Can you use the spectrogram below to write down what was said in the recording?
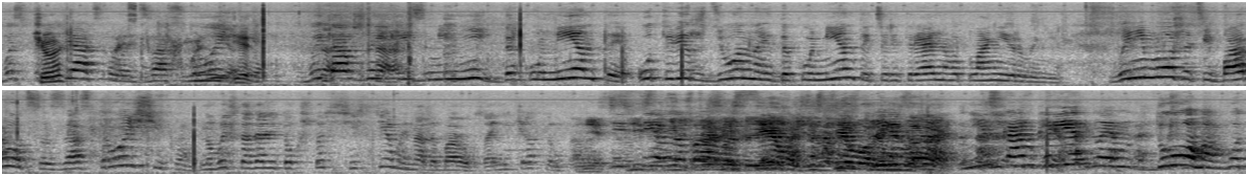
воспрепятствовать застройке. Вы Так, должны так. изменить документы, утвержденные документы территориального планирования. Вы не можете бороться с застройщиком. Но вы сказали только что с системой надо бороться, а не частным. Нет, Система система, бороться. система, систему организовать. Не с конкретным домом, вот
